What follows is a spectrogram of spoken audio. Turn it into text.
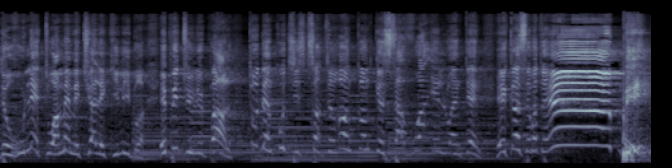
de rouler toi-même et tu as l'équilibre. Et puis tu lui parles. Tout d'un coup, tu te rends compte que sa voix est lointaine. Et quand c'est. Eh,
